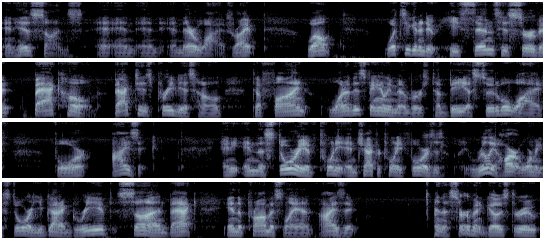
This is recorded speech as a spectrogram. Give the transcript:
and his sons and, and, and, and their wives, right? Well, what's he going to do? He sends his servant back home, back to his previous home, to find one of his family members to be a suitable wife for Isaac. And he, in the story of 20 in chapter 24 is this really heartwarming story. You've got a grieved son back in the promised land, Isaac, and the servant goes through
